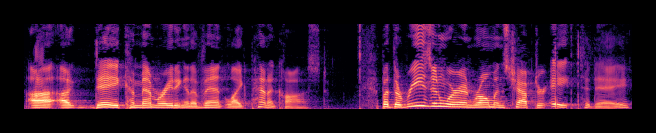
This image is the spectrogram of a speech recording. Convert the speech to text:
uh, a day commemorating an event like Pentecost. But the reason we're in Romans chapter 8 today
